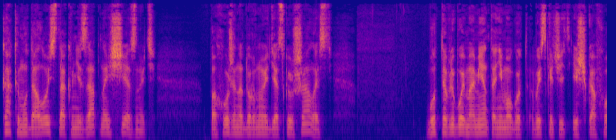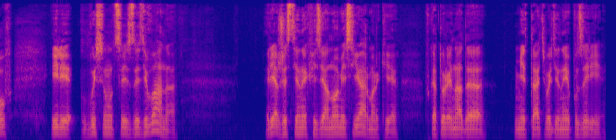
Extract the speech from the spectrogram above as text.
Как им удалось так внезапно исчезнуть? Похоже на дурную детскую шалость, будто в любой момент они могут выскочить из шкафов или высунуться из-за дивана. Ряд жестяных физиономий с ярмарки, в которой надо метать водяные пузыри.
